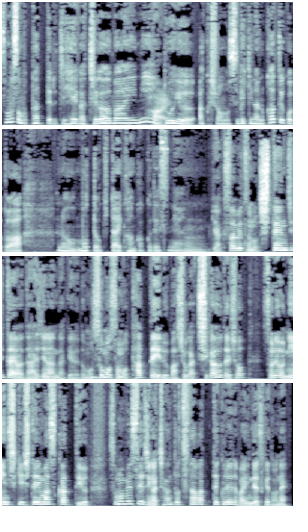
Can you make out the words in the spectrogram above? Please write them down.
そもそも立ってる地平が違う場合にはいどういうアクションをすべきなのかということは、あの持っておきたい感覚ですね。うん逆差別の視点自体は大事なんだけれども、そもそも立っている場所が違うでしょ、それを認識していますかっていう、そのメッセージがちゃんと伝わってくれればいいんですけどね。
